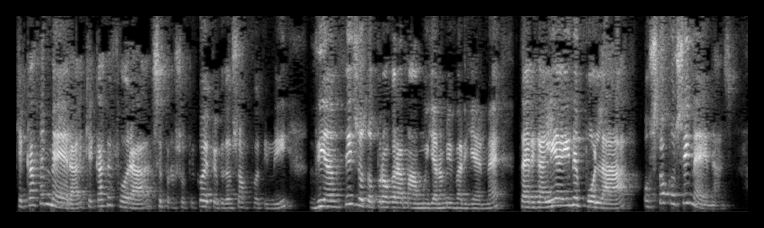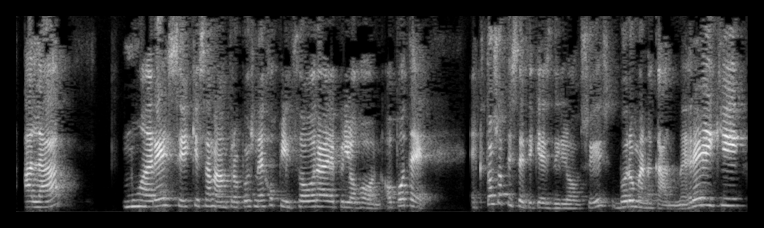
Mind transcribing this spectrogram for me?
Και κάθε μέρα και κάθε φορά, σε προσωπικό επίπεδο σαν φωτεινή, διανθίζω το πρόγραμμά μου για να μην βαριέμαι. Τα εργαλεία είναι πολλά, ο στόχος είναι ένας. Αλλά μου αρέσει και σαν άνθρωπος να έχω πληθώρα επιλογών. Οπότε, Εκτός από τις θετικές δηλώσεις, μπορούμε να κάνουμε ρέικι,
